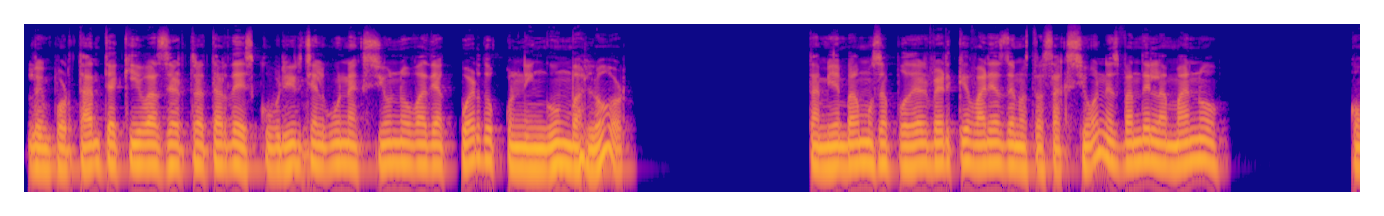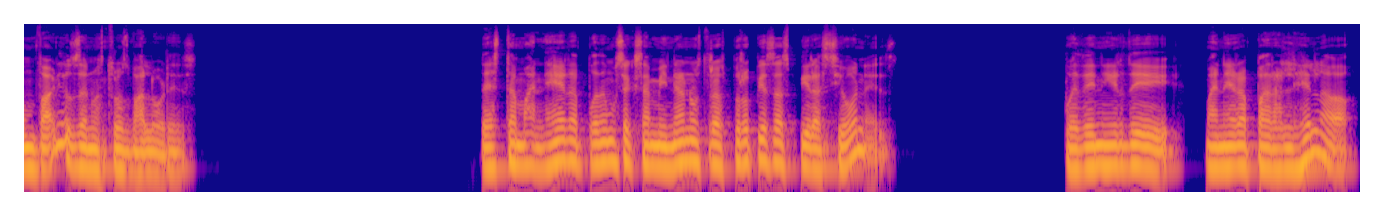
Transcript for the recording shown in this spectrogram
Lo importante aquí va a ser tratar de descubrir si alguna acción no va de acuerdo con ningún valor. También vamos a poder ver que varias de nuestras acciones van de la mano con varios de nuestros valores. De esta manera podemos examinar nuestras propias aspiraciones. Pueden ir de manera paralela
